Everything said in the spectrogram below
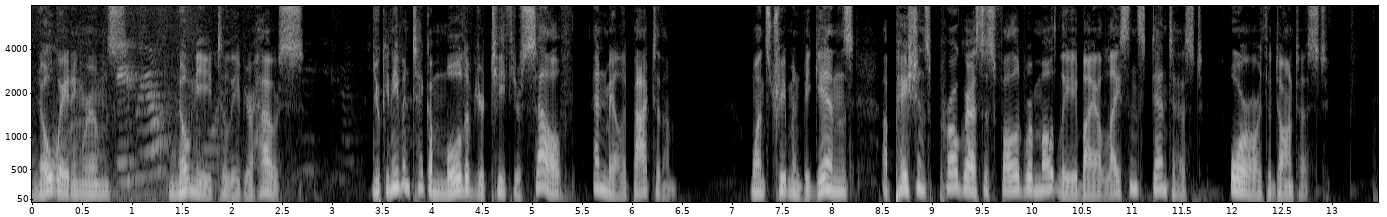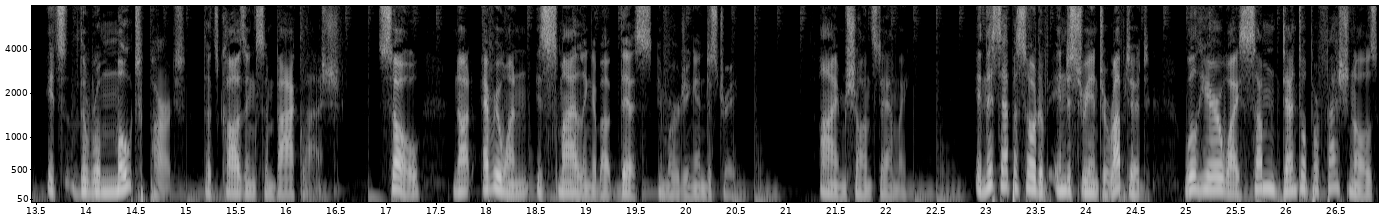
no waiting rooms, no need to leave your house. You can even take a mold of your teeth yourself and mail it back to them. Once treatment begins, a patient's progress is followed remotely by a licensed dentist or orthodontist. It's the remote part that's causing some backlash. So, not everyone is smiling about this emerging industry. I'm Sean Stanley. In this episode of Industry Interrupted, we'll hear why some dental professionals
